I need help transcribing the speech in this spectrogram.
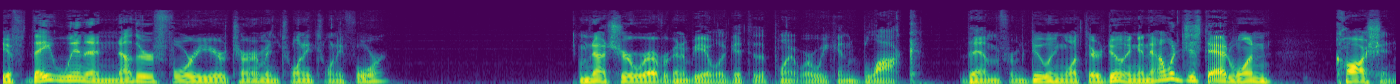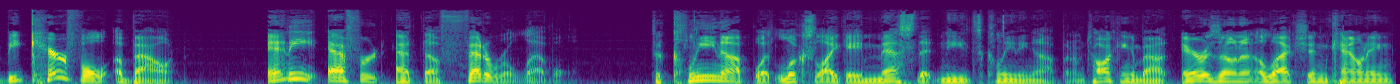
if they win another four year term in 2024, I'm not sure we're ever going to be able to get to the point where we can block them from doing what they're doing. And I would just add one caution be careful about any effort at the federal level to clean up what looks like a mess that needs cleaning up. And I'm talking about Arizona election counting,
